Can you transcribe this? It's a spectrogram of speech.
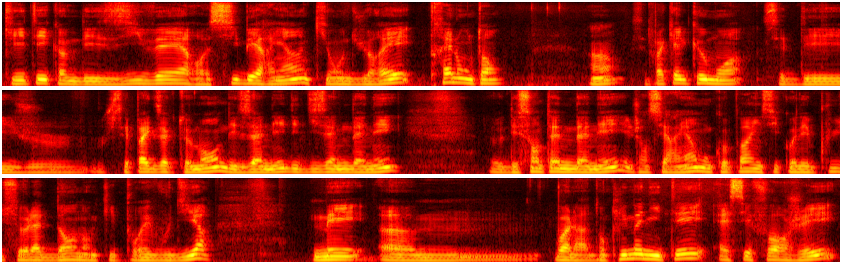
qui étaient comme des hivers sibériens qui ont duré très longtemps. Hein, c'est pas quelques mois, c'est des, je ne sais pas exactement, des années, des dizaines d'années, euh, des centaines d'années, j'en sais rien. Mon copain, il s'y connaît plus là-dedans, donc il pourrait vous dire. Mais euh, voilà, donc l'humanité, elle s'est forgée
